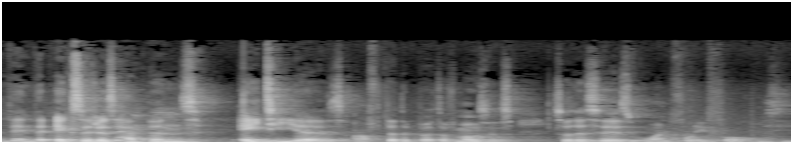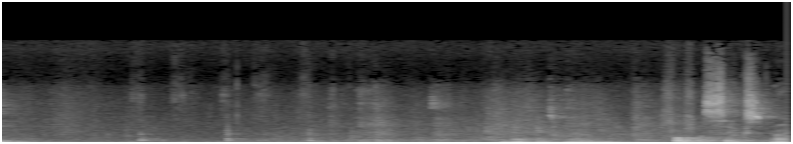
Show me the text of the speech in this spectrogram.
And then the Exodus happens 80 years after the birth of Moses. So this is 144 BC. 446, right?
